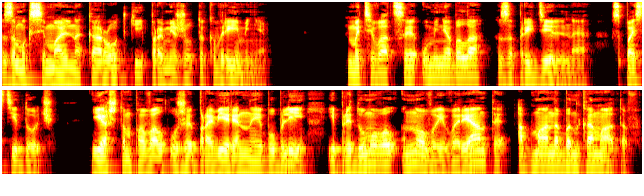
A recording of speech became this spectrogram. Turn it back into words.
за максимально короткий промежуток времени. Мотивация у меня была запредельная – спасти дочь. Я штамповал уже проверенные бубли и придумывал новые варианты обмана банкоматов.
